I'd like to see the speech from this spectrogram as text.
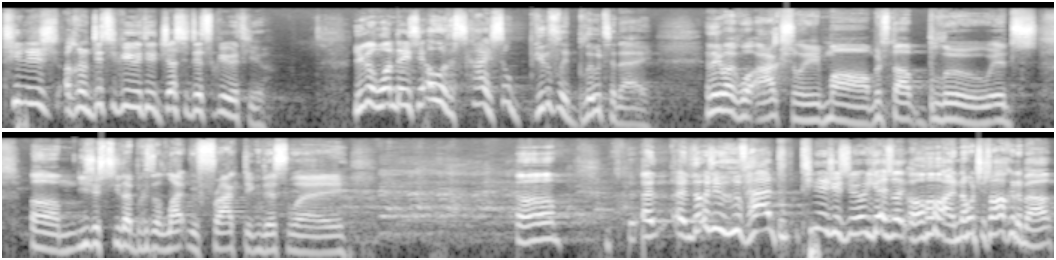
Teenagers are going to disagree with you just to disagree with you. You're going to one day say, Oh, the sky is so beautifully blue today. And they're like, Well, actually, mom, it's not blue. It's, um, you just see that because of light refracting this way. Uh, and, and, those of you who've had teenagers, you guys are like, oh, I know what you're talking about.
